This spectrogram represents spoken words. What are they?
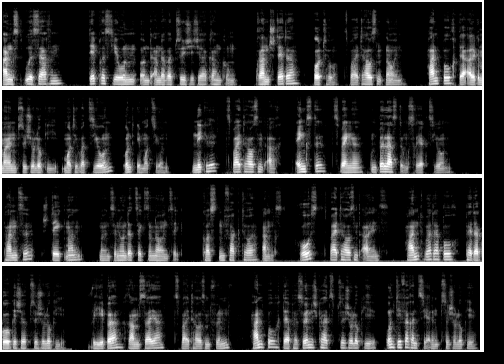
Angstursachen, Depressionen und andere psychische Erkrankungen Brandstätter Otto 2009 Handbuch der allgemeinen Psychologie Motivation und Emotion. Nickel 2008 Ängste, Zwänge und Belastungsreaktionen Panze Stegmann 1996. Kostenfaktor Angst. Rost 2001 Handwörterbuch Pädagogische Psychologie. Weber Ramsayer 2005 Handbuch der Persönlichkeitspsychologie und differenziellen Psychologie.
